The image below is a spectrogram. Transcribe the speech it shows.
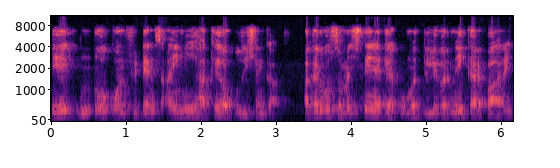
एक नो कॉन्फिडेंस आईनी हक है ऑपोजिशन का। अगर वो समझते हैं कि हुकूमत डिलीवर नहीं कर पा रही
